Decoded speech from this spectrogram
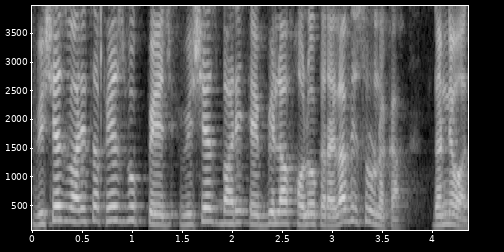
विशेष भारीचं फेसबुक पेज विशेष भारी एफ बीला फॉलो करायला विसरू नका. धन्यवाद.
